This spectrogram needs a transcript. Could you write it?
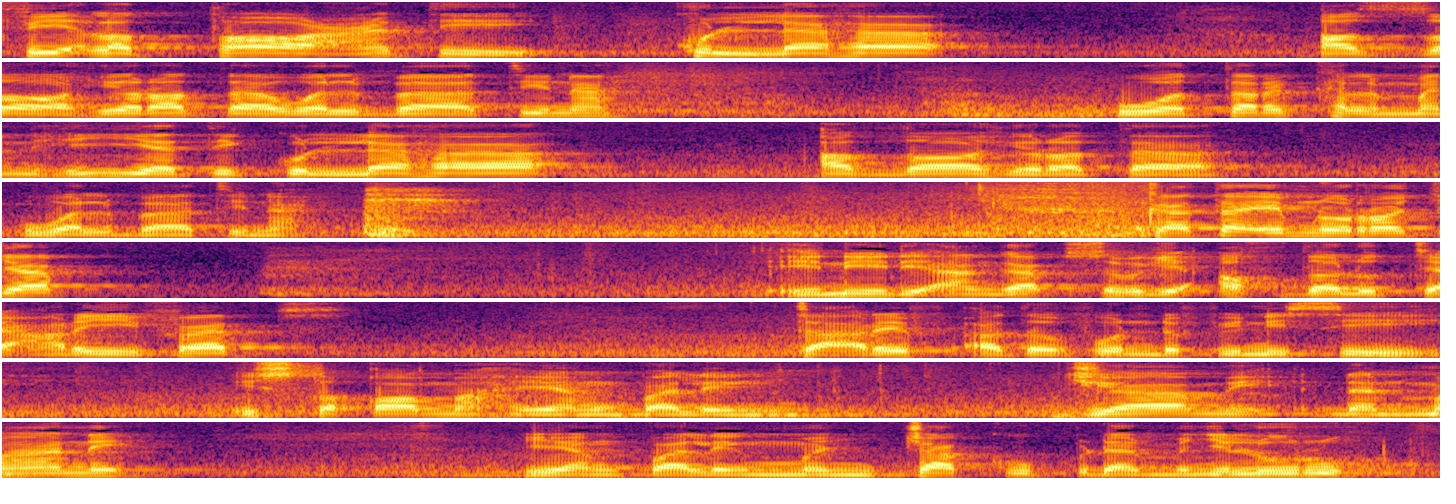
fi'lat ta'ati kullaha az-zahirata wal batinah wa tarkal manhiyati kullaha az-zahirata wal batinah. Kata Ibn Rajab ini dianggap sebagai afdalut ta'rifat tarif ataupun definisi istiqamah yang paling jami dan manik yang paling mencakup dan menyeluruh.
